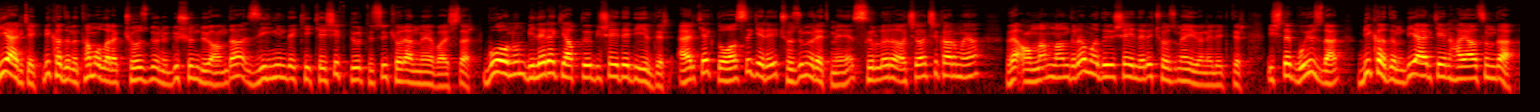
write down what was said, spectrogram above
bir erkek bir kadını tam olarak çözdüğünü düşündüğü anda zihnindeki keşif dürtüsü körelmeye başlar. Bu onun bilerek yaptığı bir şey de değildir. Erkek doğası gereği çözüm üretmeye, sırları açığa çıkarmaya ve anlamlandıramadığı şeyleri çözmeye yöneliktir. İşte bu yüzden bir kadın bir erkeğin hayatında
